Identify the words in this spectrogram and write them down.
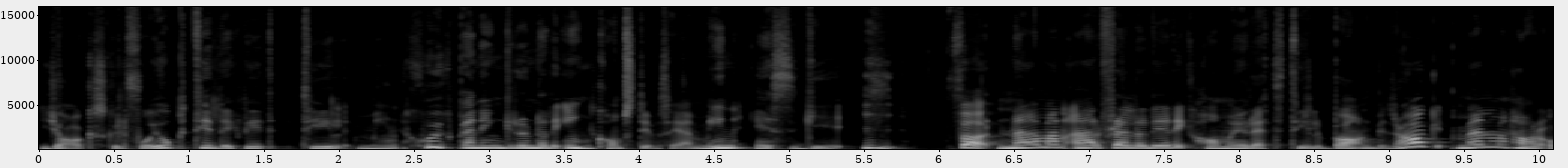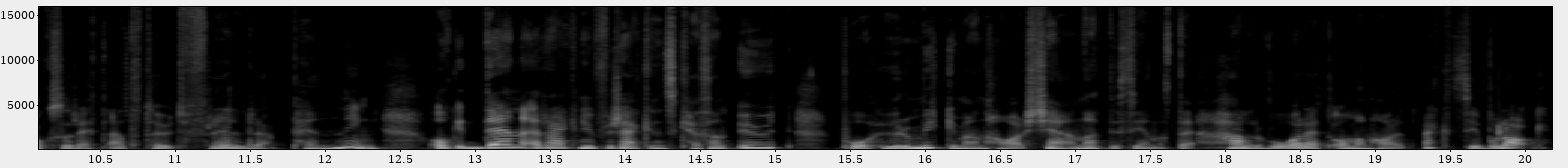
jag skulle få ihop tillräckligt till min sjukpenninggrundande inkomst, det vill säga min SGI. För när man är föräldraledig har man ju rätt till barnbidrag men man har också rätt att ta ut föräldrapenning. Och den räknar ju Försäkringskassan ut på hur mycket man har tjänat det senaste halvåret om man har ett aktiebolag.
